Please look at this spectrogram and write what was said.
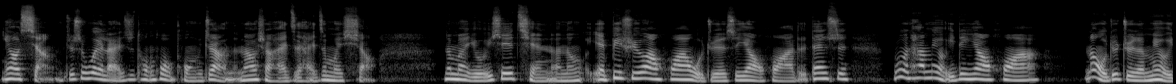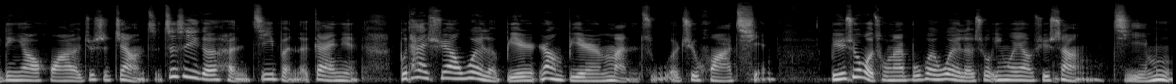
要想，就是未来是通货膨胀的，然后小孩子还这么小，那么有一些钱呢，能也必须要花，我觉得是要花的。但是如果他没有一定要花，那我就觉得没有一定要花了，就是这样子。这是一个很基本的概念，不太需要为了别人让别人满足而去花钱。比如说，我从来不会为了说，因为要去上节目，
